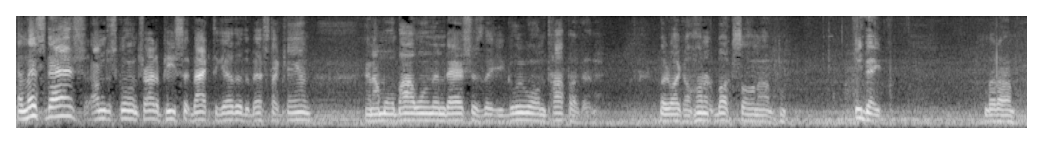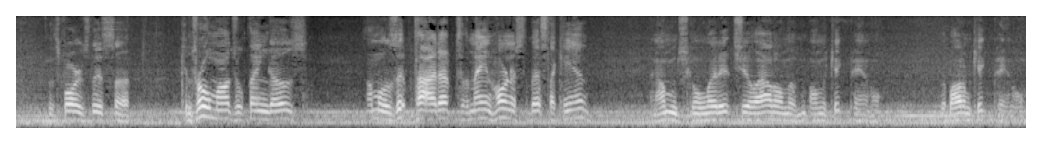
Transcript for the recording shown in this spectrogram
And this dash, I'm just going to try to piece it back together the best I can. And I'm going to buy one of them dashes that you glue on top of it. They're like a hundred bucks on um, eBay. But um, as far as this uh, control module thing goes, I'm going to zip tie it up to the main harness the best I can. And I'm just going to let it chill out on the on the kick panel, the bottom kick panel.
